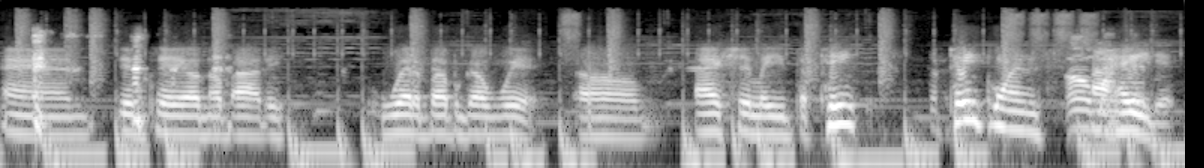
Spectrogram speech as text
and didn't tell nobody where the bubble gum went. Um, actually, the pink the pink ones oh I hated.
